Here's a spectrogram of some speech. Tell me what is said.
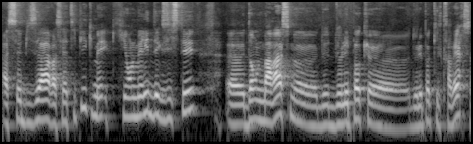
assez bizarres, assez atypiques, mais qui ont le mérite d'exister euh, dans le marasme de, de l'époque euh, qu'il traverse.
